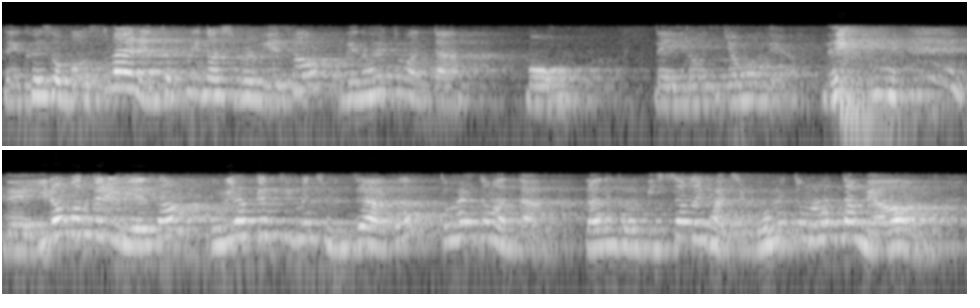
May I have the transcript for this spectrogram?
네, 그래서 뭐 스마일 엔터프리너십을 위해서 우리는 활동한다. 뭐, 네, 이런 영어네요. 네. 네, 이런 것들을 위해서 우리 학교 팀은 존재하고 또 활동한다. 라는 그런 미션을 가지고 활동을 한다면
